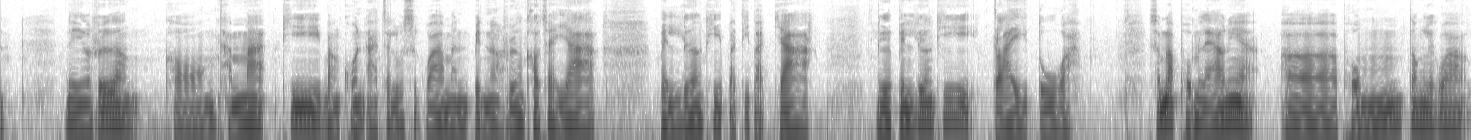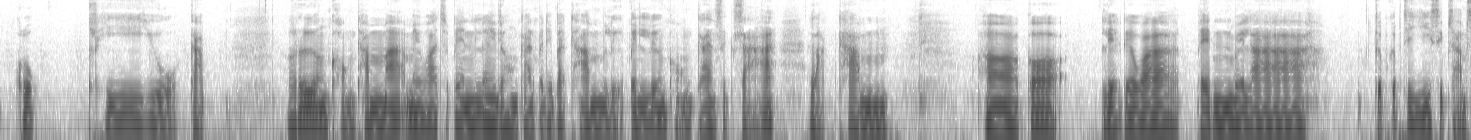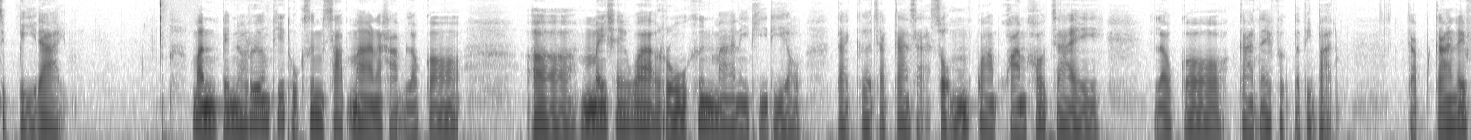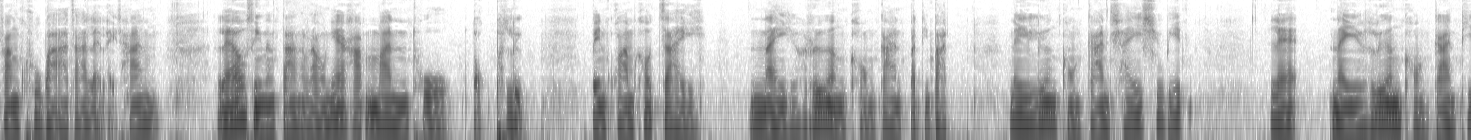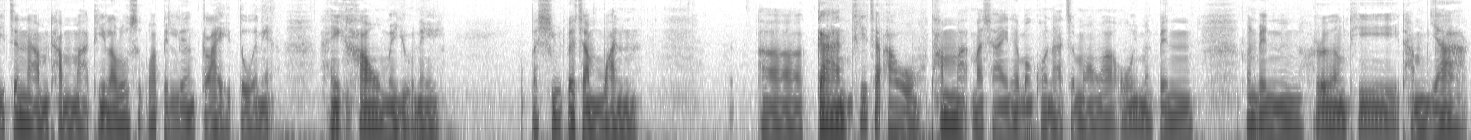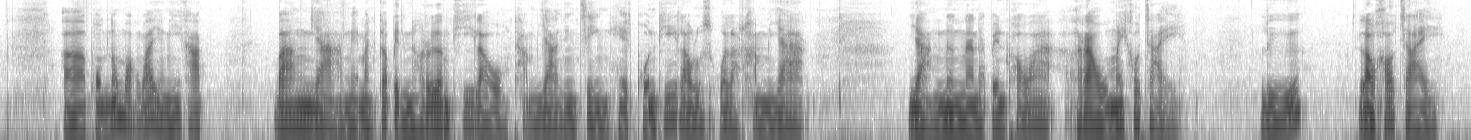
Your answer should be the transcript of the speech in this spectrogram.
ในเรื่องของธรรมะที่บางคนอาจจะรู้สึกว่ามันเป็นเรื่องเข้าใจยาก เป็นเรื่องที่ปฏิบัติยาก หรือเป็นเรื่องที่ไกลตัวสำหรับผมแล้วเนี่ยผมต้องเรียกว่าคลุกคลีอยู่กับเรื่องของธรรมะไม่ว่าจะเป็นเรื่องของการปฏิบัติธรรม หรือเป็นเรื่องของการศึกษาหลักธรรมก็ เรียกได้ว่าเป็นเวลาเกือบเกือบจะ 20-30 ปีได้ มันเป็นเรื่องที่ถูกซึมซับมานะครับ แล้วก็ไม่ใช่ว่ารู้ขึ้นมาในทีเดียว แต่เกิดจากการสะสมความความเข้าใจ แล้วก็การได้ฝึกปฏิบัติ กับการได้ฟังครูบาอาจารย์หลาย ๆ ท่าน แล้วสิ่งต่างๆเราเนี่ยครับ มันถูกตกผลึกเป็นความเข้าใจในเรื่องของการปฏิบัติ ในเรื่องของการใช้ชีวิต และในเรื่องของการที่จะนำธรรมะที่เรารู้สึกว่าเป็นเรื่องไกลตัวเนี่ยให้เข้ามาอยู่ในประชีวิตประจำวัน การที่จะเอาธรรมะมาใช้เนี่ยบางคนอาจจะมองว่าโอ้ยมันเป็นมันเป็นเรื่องที่ทำยาก ผมต้องบอกว่าอย่างนี้ครับบางอย่างเนี่ยมันก็เป็นเรื่องที่เราทำยากจริง ๆ เหตุผลที่เรารู้สึกว่าเราทำยาก อย่างหนึ่งนั่นเป็นเพราะว่าเราไม่เข้าใจ หรือเราเข้าใจ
